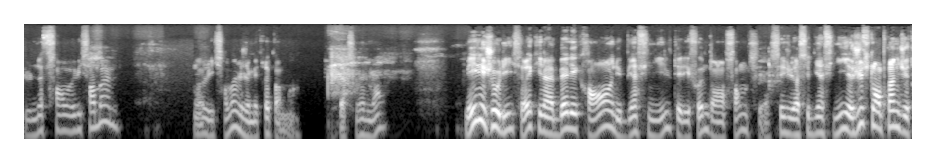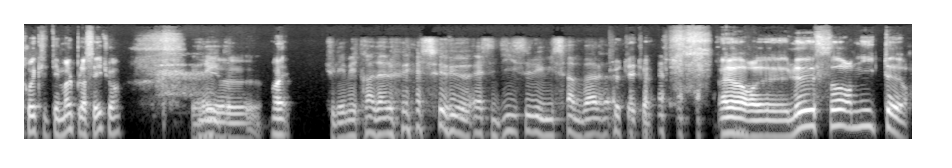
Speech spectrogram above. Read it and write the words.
900, 800 balles. 800 balles, je ne les mettrais pas, moi, personnellement. Mais il est joli, c'est vrai qu'il a un bel écran, il est bien fini, le téléphone dans l'ensemble, c'est assez, assez, bien fini. Il y a juste l'empreinte, j'ai trouvé que c'était mal placé, tu vois. Euh, ouais. Tu les mettras dans le S10, les 800 balles. Peut-être, ouais. Alors, euh, le fournisseur.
